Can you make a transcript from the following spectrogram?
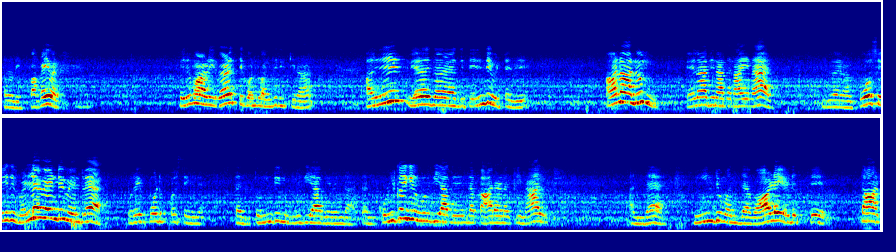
தன்னுடைய பகைவன். பெருமானுடைய வேடத்தை கொண்டு வந்திருக்கிறான் அது வேதநாயனுக்கு தெரிந்து விட்டது. ஆனாலும் வேணாதிநாத நாயனார் இதை நான் போர் செய்து வெல்ல வேண்டும் என்ற உரைப்போடு போர் செய்தார். தன் தொண்டில் உறுதியாக இருந்தார் தன் கொள்கையில் உறுதியாக இருந்த காரணத்தினால் அந்த மீண்டும் அந்த வாளை எடுத்து தான்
